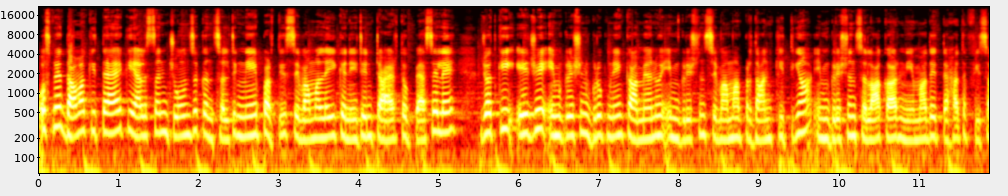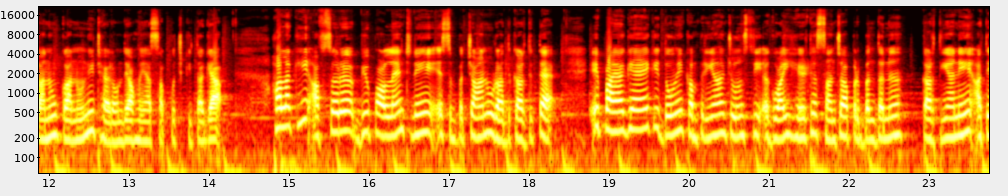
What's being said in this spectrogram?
ਉਸਨੇ ਦਾਅਵਾ ਕੀਤਾ ਹੈ ਕਿ ਐਲਸਨ ਜੋਨਸ ਕੰਸਲਟਿੰਗ ਨੇ ਭਰਤੀ ਸੇਵਾਵਾਂ ਲਈ ਕੈਨੇਡੀਅਨ ਟਾਇਰ ਤੋਂ ਪੈਸੇ ਲਏ, ਜਦਕਿ ਏਜੇ ਇਮੀਗ੍ਰੇਸ਼ਨ ਗਰੁੱਪ ਨੇ ਕਾਮਿਆਂ ਨੂੰ ਇਮੀਗ੍ਰੇਸ਼ਨ ਸੇਵਾਵਾਂ ਪ੍ਰਦਾਨ ਕੀਤੀਆਂ। ਇਮੀਗ੍ਰੇਸ਼ਨ ਸਲਾਹਕਾਰ ਨਿਯਮਾਂ ਦੇ ਤਹਿਤ ਫੀਸਾਂ ਨੂੰ ਕਾਨੂੰਨੀ ਠਹਿਰਾਉਂਦਿਆਂ ਹੋਇਆਂ ਸਭ ਕੁਝ ਕੀਤਾ ਗਿਆ। ਹਾਲਾਂਕਿ ਅਫਸਰ ਬਿਊਪਾਲੈਂਟ ਨੇ ਇਸ ਬਚਾਅ ਨੂੰ ਰੱਦ ਕਰ ਦਿੱਤਾ ਹੈ। ਇਹ ਪਾਇਆ ਗਿਆ ਹੈ ਕਿ ਦੋਵੇਂ ਕੰਪਨੀਆਂ ਜੋਨਸ ਦੀ ਅਗਵਾਈ ਹੇਠ ਸਾਂਝਾ ਪ੍ਰਬੰਧਨ ਕਰਦੀਆਂ ਨੇ ਅਤੇ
